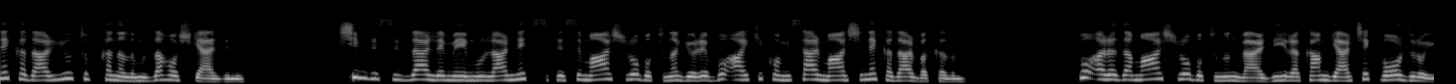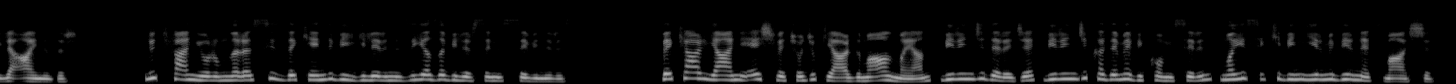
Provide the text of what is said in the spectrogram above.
ne kadar YouTube kanalımıza hoş geldiniz. Şimdi sizlerle Memurlar Net sitesi maaş robotuna göre bu ayki komiser maaşı ne kadar bakalım. Bu arada maaş robotunun verdiği rakam gerçek bordro ile aynıdır. Lütfen yorumlara siz de kendi bilgilerinizi yazabilirseniz seviniriz. Bekar yani eş ve çocuk yardımı almayan, birinci derece, birinci kademe bir komiserin, Mayıs 2021 net maaşı.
